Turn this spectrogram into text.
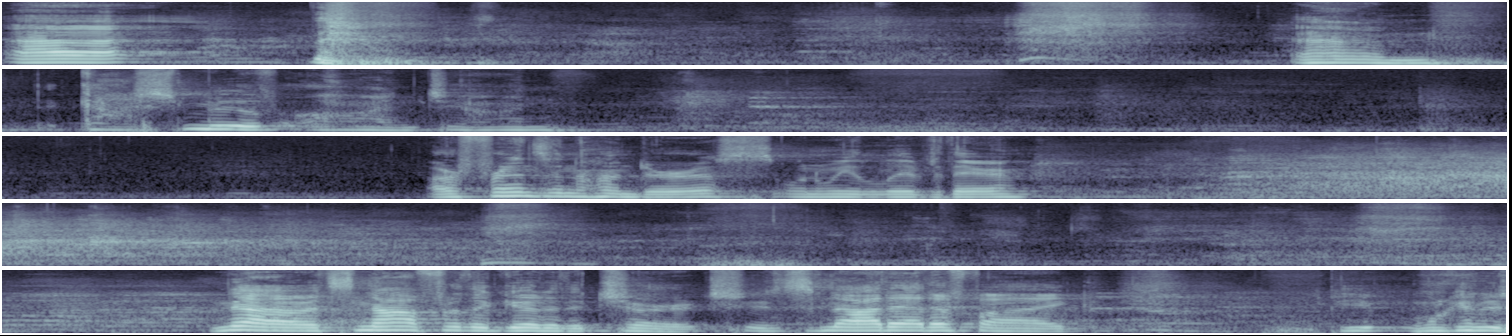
Uh, um, gosh, move on, John. Our friends in Honduras, when we lived there, No, it's not for the good of the church. It's not edifying. We're going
